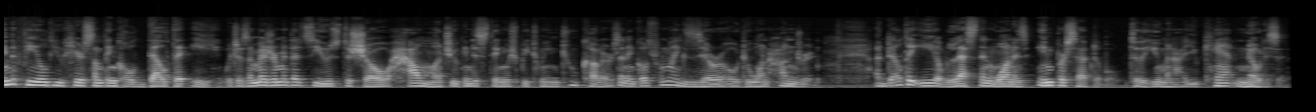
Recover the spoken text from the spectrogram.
In the field, you hear something called delta E, which is a measurement that's used to show how much you can distinguish between two colors, and it goes from like 0 to 100. A delta E of less than 1 is imperceptible to the human eye. You can't notice it.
